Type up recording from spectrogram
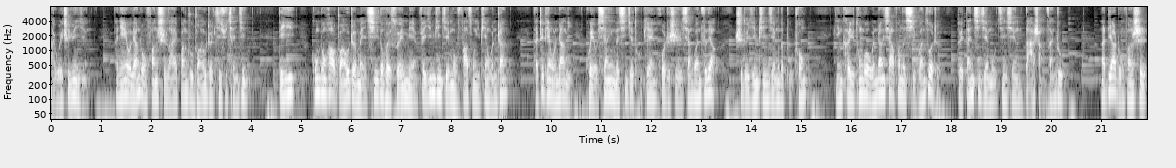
来维持运营。那您有两种方式来帮助转游者继续前进。第一，公众号转游者每期都会随免费音频节目发送一篇文章，在这篇文章里会有相应的细节图片或者是相关资料，是对音频节目的补充。您可以通过文章下方的喜欢作者对单期节目进行打赏赞助。那第二种方式，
